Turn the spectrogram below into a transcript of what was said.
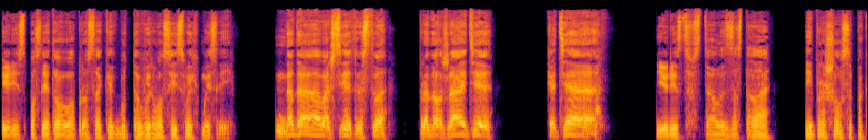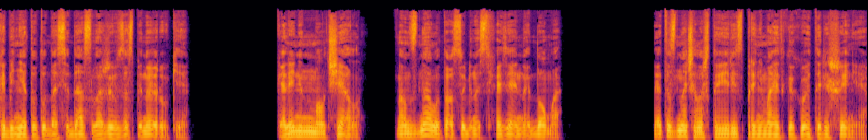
Юрист после этого вопроса как будто вырвался из своих мыслей. «Да-да, ваше сиятельство, продолжайте. Хотя...» Юрист встал из-за стола и прошелся по кабинету туда-сюда, сложив за спиной руки. Калинин молчал. Он знал эту особенность хозяина дома. Это значило, что юрист принимает какое-то решение.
